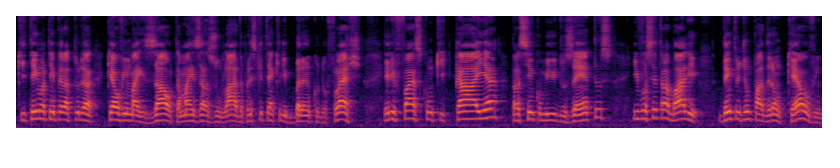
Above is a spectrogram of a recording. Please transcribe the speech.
que tem uma temperatura Kelvin mais alta, mais azulada, por isso que tem aquele branco do flash, ele faz com que caia para 5200 e você trabalhe dentro de um padrão Kelvin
